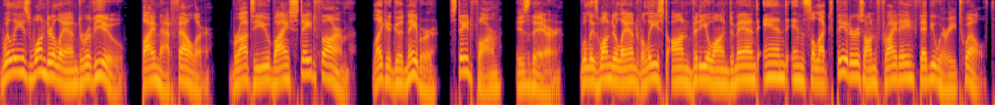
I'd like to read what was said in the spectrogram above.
Willy's Wonderland Review by Matt Fowler. Brought to you by State Farm. Like a good neighbor, State Farm is there. Willy's Wonderland released on video on demand and in select theaters on Friday, February 12th.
